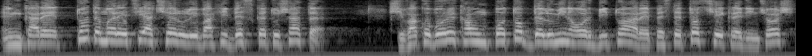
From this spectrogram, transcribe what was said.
în care toată măreția cerului va fi descătușată și va coborâ ca un potop de lumină orbitoare peste toți cei credincioși,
